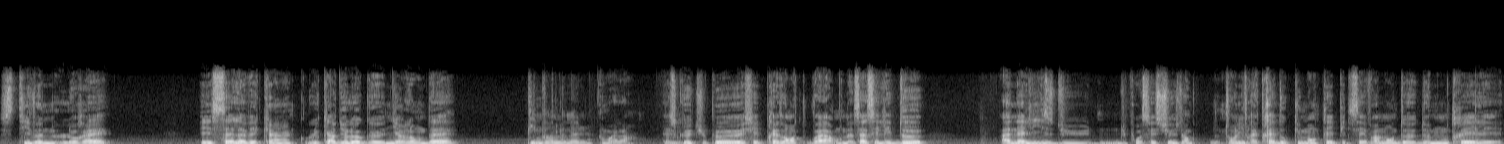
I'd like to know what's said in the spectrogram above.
Stephen Loray et celle avec le cardiologue néerlandais Pim van Lommel. Voilà. Est-ce que tu peux essayer de présenter Voilà, ça c'est les deux analyses du, processus. Donc ton livre est très documenté, puis c'est vraiment de, montrer les,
